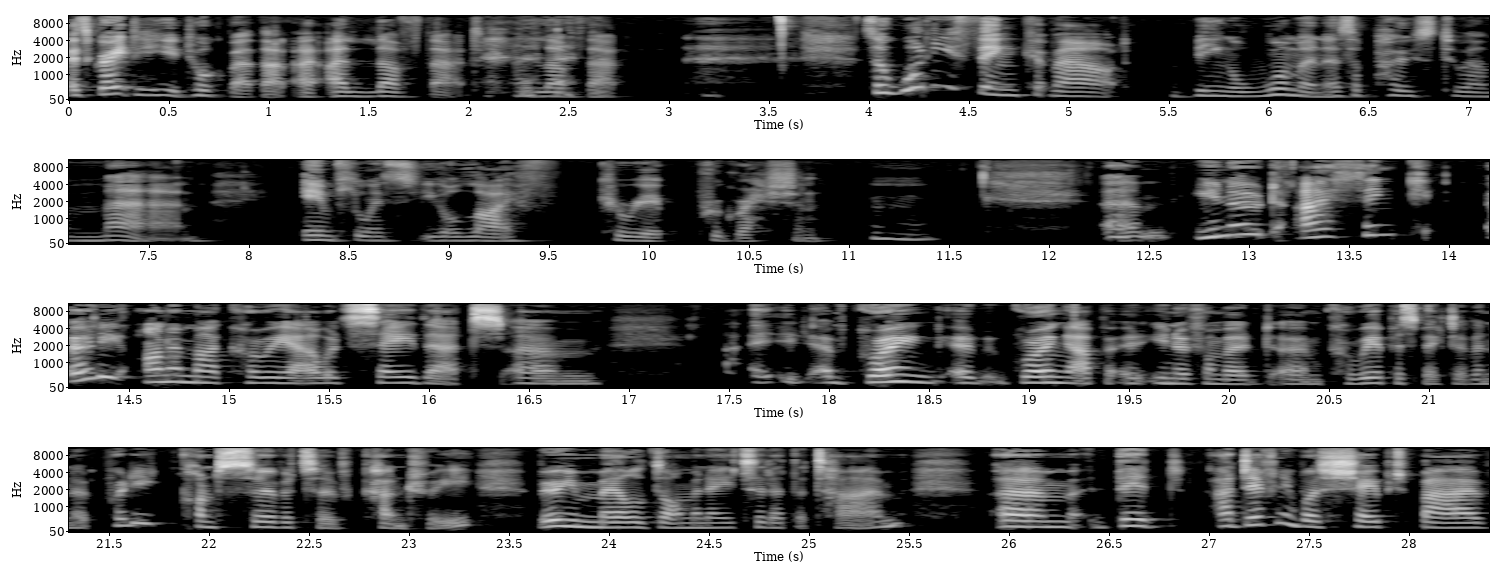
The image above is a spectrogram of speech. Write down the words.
it's great to hear you talk about that. I, I love that. I love that. So, what do you think about being a woman as opposed to a man influence your life career progression? Um, you know, I think early on in my career, I would say that um, growing, uh, growing up, uh, you know, from a um, career perspective in a pretty conservative country, very male dominated at the time. Um, that I definitely was shaped by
